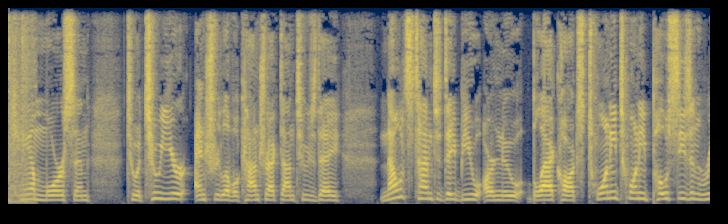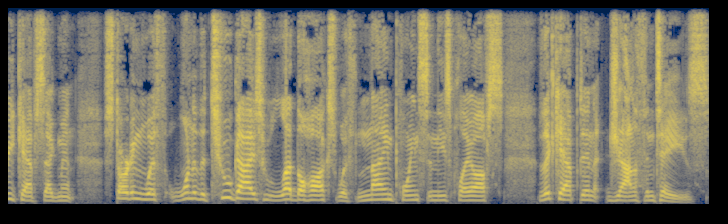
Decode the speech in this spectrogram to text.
Cam Morrison to a two year entry level contract on Tuesday. Now it's time to debut our new Blackhawks 2020 postseason recap segment, starting with one of the two guys who led the Hawks with nine points in these playoffs, the captain, Jonathan Toews.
